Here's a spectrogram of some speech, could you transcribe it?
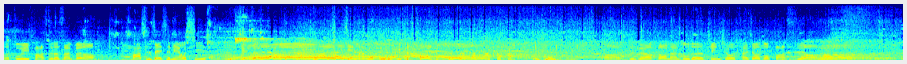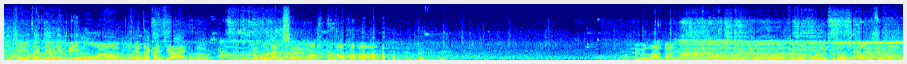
要注意法师的三分哦。法师这次没有起，选择绕过篮筐，太简单，我不会打。啊，这个要高难度的进球才叫做法师哦。前一阵子有点没磨了，现在看起来 有喝蓝水。哇，这个拉杆躲过了这个穆伦斯的封阻啊。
